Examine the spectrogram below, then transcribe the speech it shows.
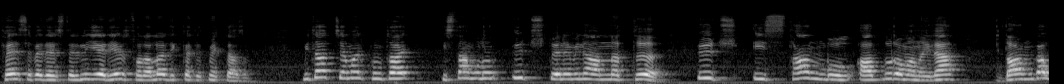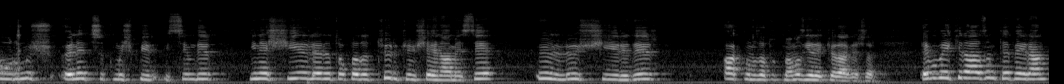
Felsefe derslerini yer yer sorarlar dikkat etmek lazım. Mithat Cemal Kuntay İstanbul'un 3 dönemini anlattığı 3 İstanbul adlı romanıyla damga vurmuş, öne çıkmış bir isimdir. Yine şiirlerini topladığı Türk'ün Şehnamesi ünlü şiiridir. Aklımıza tutmamız gerekiyor arkadaşlar. Ebu Bekir Azım Tepeyran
